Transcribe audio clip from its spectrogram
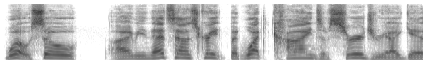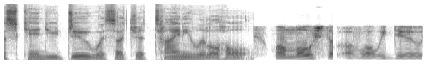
Whoa, so I mean, that sounds great, but what kinds of surgery, I guess, can you do with such a tiny little hole? Well, most of what we do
